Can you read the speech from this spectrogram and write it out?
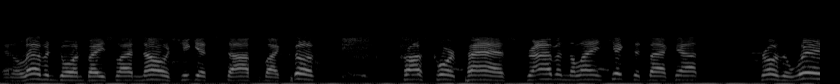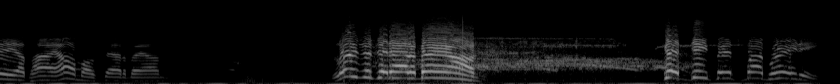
And 11 going baseline. No, she gets stopped by Cook. Cross court pass, driving the lane, kicks it back out, throws it way up high, almost out of bounds. Loses it out of bounds. Good defense by Brady.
